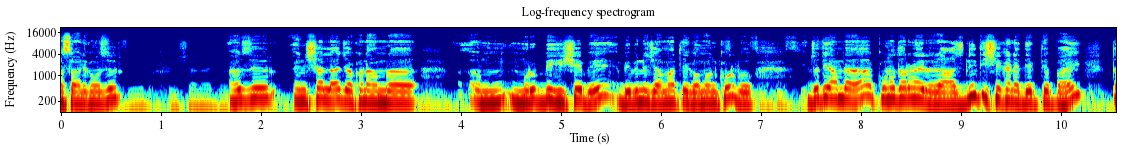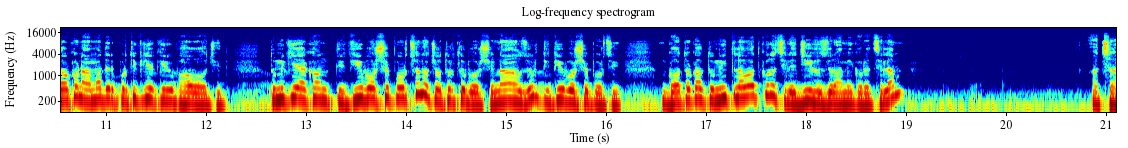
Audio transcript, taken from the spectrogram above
আসসালামু আলাইকুম হজুর। হজুর ইনশাল্লাহ যখন আমরা মুরব্বী হিসেবে বিভিন্ন জামাতে গমন করব যদি আমরা কোনো ধরনের রাজনীতি সেখানে দেখতে পাই তখন আমাদের প্রতিক্রিয়া কীরূপ হওয়া উচিত? তুমি কি এখন তৃতীয় বর্ষে পড়ছো না চতুর্থ বর্ষে? না হুজুর তৃতীয় বর্ষে পড়ছি। গতকাল তুমি তেলাবাত করেছিলে? জি হুজুর আমি করেছিলাম। আচ্ছা।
